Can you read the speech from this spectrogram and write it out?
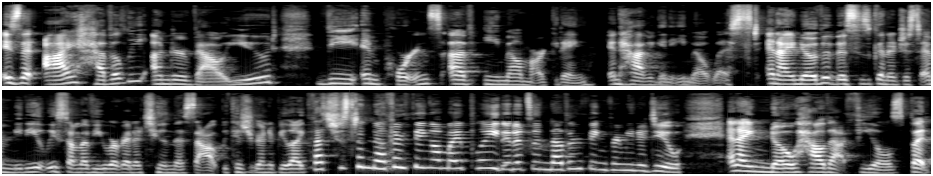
is that i heavily undervalued the importance of email marketing and having an email list. And i know that this is going to just immediately some of you are going to tune this out because you're going to be like that's just another thing on my plate and it's another thing for me to do. And i know how that feels. But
